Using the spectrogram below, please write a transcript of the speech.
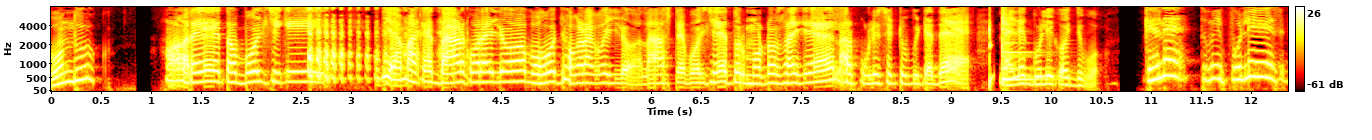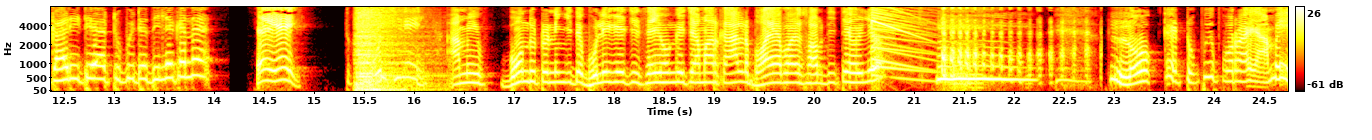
বন্দুক? আরে তো বলছি কি? দিয়ে আমাকে দাঁড় করাইলো বহুত ঝগড়া করল লাস্টে বলছে তোর মোটর সাইকেল আর পুলিশের টুপিটা দে নাহলে গুলি করে দিব। কেন? তুমি পুলিশ গাড়িটা আর টুপিটা দিলে কেন? এই এই বলছি আমি বন্ধুটা নিয়ে যেতে ভুলে গেছি সেই গেছে আমার কাল ভয়ে ভয়ে সব দিতে হইল। লোককে টুপি পরাই আমি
